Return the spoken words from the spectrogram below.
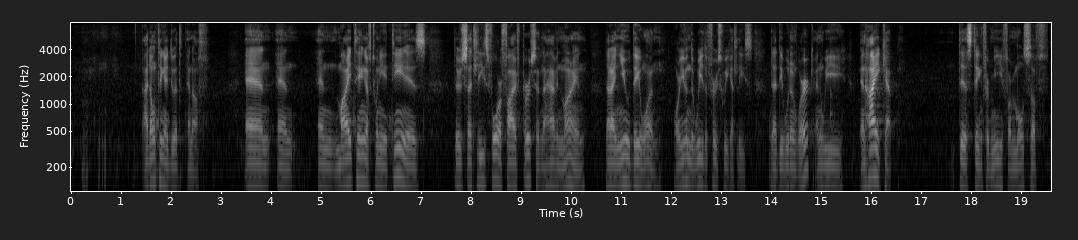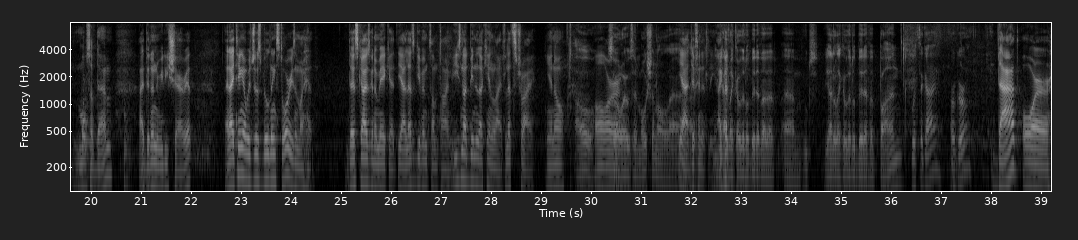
I don't think I do it enough. And and and my thing of 2018 is there's at least four or five person I have in mind that I knew day one, or even the week, the first week at least, that they wouldn't work, and we and I kept this thing for me for most of most of them. I didn't really share it, and I think I was just building stories in my head. This guy's gonna make it. Yeah, let's give him some time. He's not been lucky in life. Let's try. You know. Oh. Or- so it was emotional. Uh, yeah, definitely. You I had got like a little bit of a um, oops. You had like a little bit of a bond with the guy or girl. that, or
